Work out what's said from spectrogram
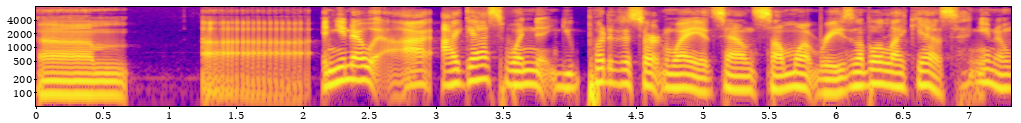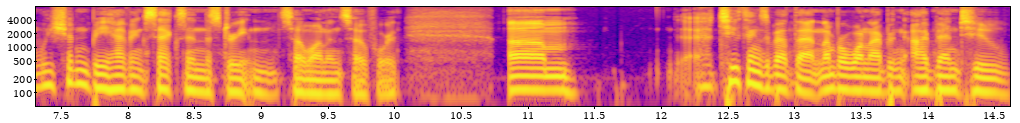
Um, uh, and you know, I, I guess when you put it a certain way, it sounds somewhat reasonable. Like, yes, you know, we shouldn't be having sex in the street and so on and so forth. Um, uh, two things about that. Number one, I've been I've been to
